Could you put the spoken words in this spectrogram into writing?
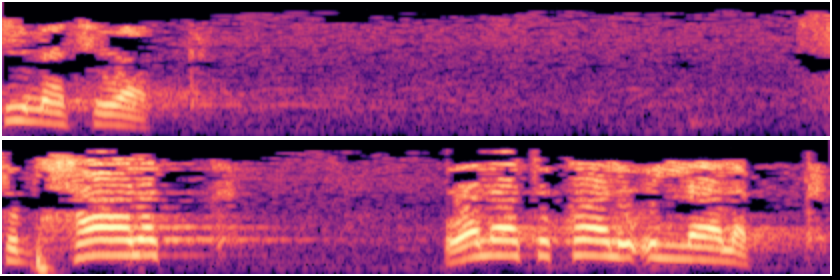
فيما سواك. سبحانك ولا تقال إلا لك.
